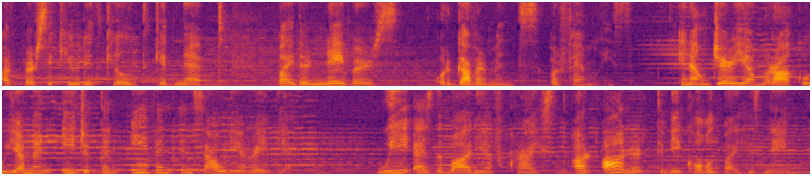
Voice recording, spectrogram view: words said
are persecuted, killed, kidnapped by their neighbors or governments or families. In Algeria, Morocco, Yemen, Egypt, and even in Saudi Arabia, we as the body of Christ are honored to be called by his name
